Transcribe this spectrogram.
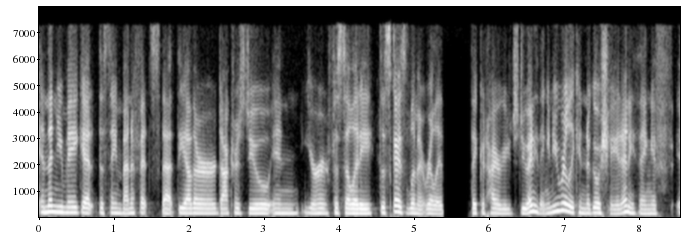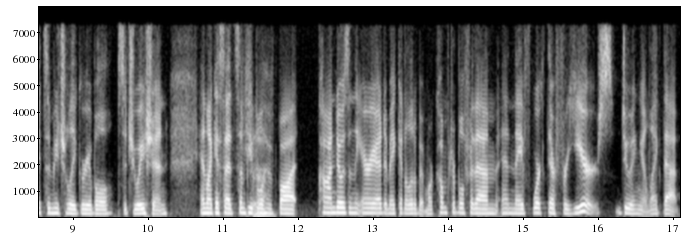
And then you may get the same benefits that the other doctors do in your facility. The sky's the limit really. They could hire you to do anything and you really can negotiate anything if it's a mutually agreeable situation. And like I said, some people have bought condos in the area to make it a little bit more comfortable for them and they've worked there for years doing it like that.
